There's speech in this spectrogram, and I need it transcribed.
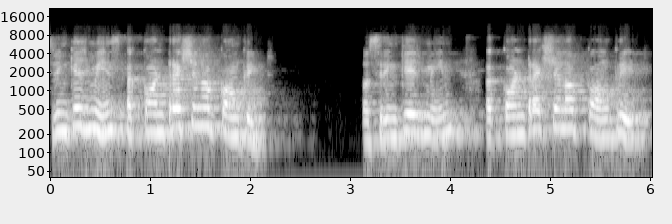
shrinkage means a contraction of concrete a shrinkage means a contraction of concrete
